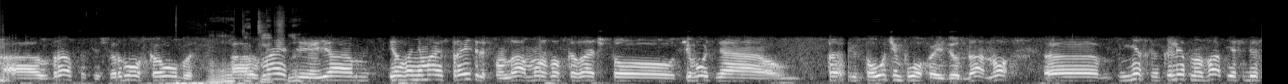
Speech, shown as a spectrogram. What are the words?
А, здравствуйте, Свердловская область. Вот, а, знаете, я, я занимаюсь строительством, да, можно сказать, что сегодня строительство очень плохо идет, да, но э, несколько лет назад я себе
